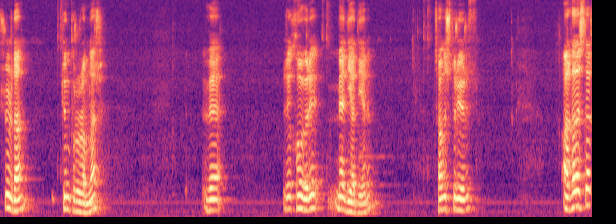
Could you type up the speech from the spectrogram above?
Şuradan tüm programlar ve recovery media diyelim. Çalıştırıyoruz. Arkadaşlar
